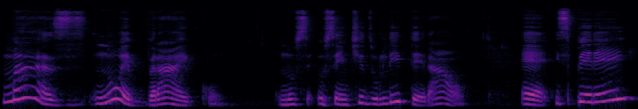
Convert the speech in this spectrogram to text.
Mas no hebraico, no o sentido literal, é esperei,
